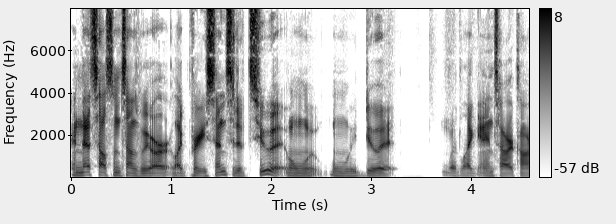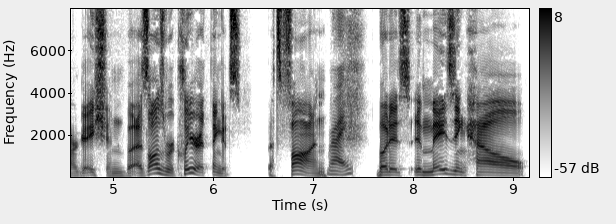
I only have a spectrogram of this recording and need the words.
and that's how sometimes we are like pretty sensitive to it when we when we do it with like an entire congregation. But as long as we're clear, I think it's that's fine. right. But it's amazing how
